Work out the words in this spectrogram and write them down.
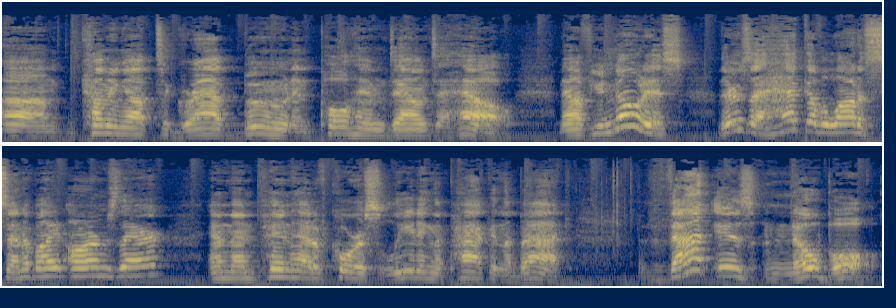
um, coming up to grab Boone and pull him down to hell. Now, if you notice, there's a heck of a lot of Cenobite arms there, and then Pinhead, of course, leading the pack in the back. That is no bull.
